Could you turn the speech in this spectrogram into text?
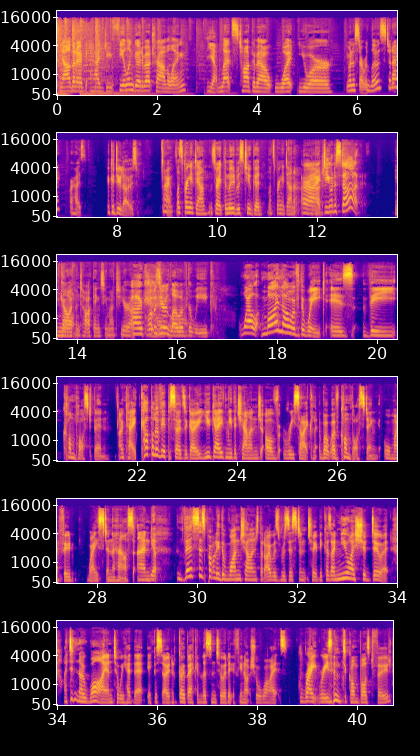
Now that I've had you feeling good about traveling, Yeah, let's talk about what your. You want to start with lows today or highs? we could do lows. All right, let's bring it down. That's right. The mood was too good. Let's bring it down. All right, do you want to start? No, I've been talking too much. You're up. Okay, What was your low all of the week? Well, my low of the week is the compost bin. Okay. A couple of episodes ago, you gave me the challenge of recycling, well, of composting all my food waste in the house. And Yep. this is probably the one challenge that I was resistant to because I knew I should do it. I didn't know why until we had that episode and go back and listen to it if you're not sure why. It's great reason to compost food,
